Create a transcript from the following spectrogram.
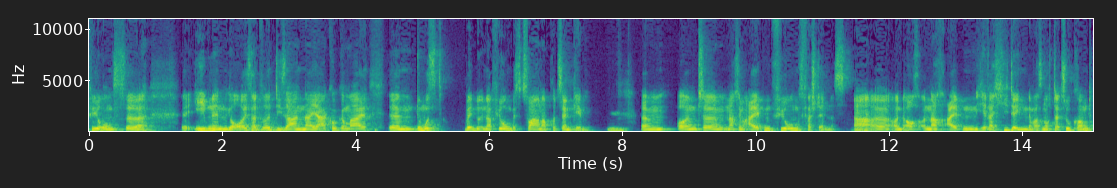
Führungsebenen geäußert wird, die sagen, na ja, gucke mal, ähm, du musst, wenn du in der Führung bist, 200 Prozent geben. Mhm. Ähm, und ähm, nach dem alten Führungsverständnis ja, äh, und auch nach alten Hierarchiedenken, was noch dazu kommt.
